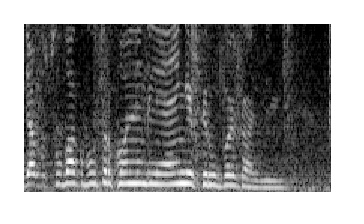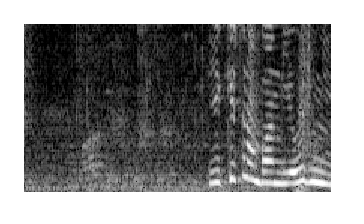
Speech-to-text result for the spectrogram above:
जब सुबह कबूतर खोलने के लिए आएँगे फिर ऊपर कर देंगे। ये किस तरह बाँध दिया उसने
